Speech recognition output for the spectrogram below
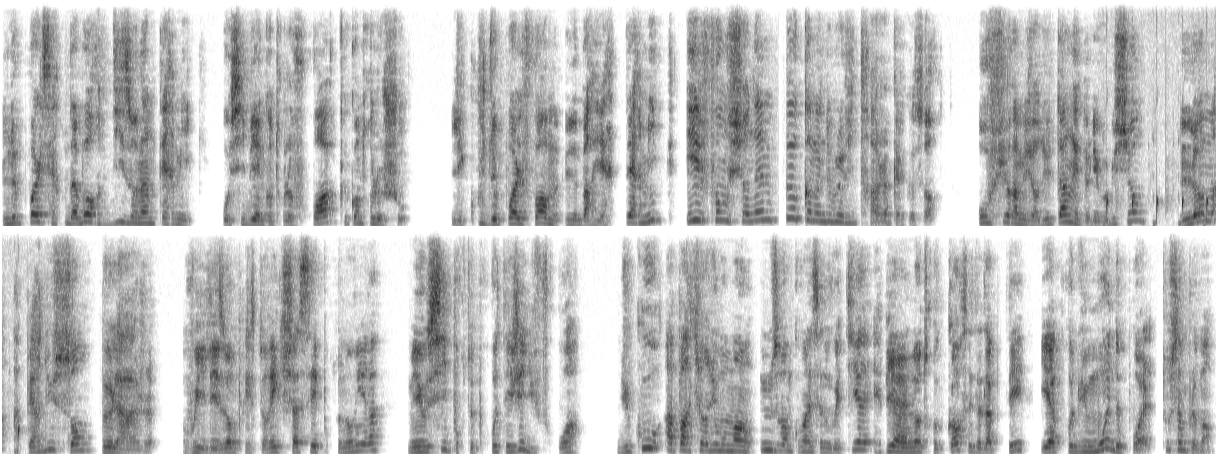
le poil sert tout d'abord d'isolant thermique, aussi bien contre le froid que contre le chaud. Les couches de poils forment une barrière thermique et ils fonctionnent un peu comme un double vitrage en quelque sorte. Au fur et à mesure du temps et de l'évolution, l'homme a perdu son pelage. Oui, les hommes préhistoriques chassaient pour se nourrir, mais aussi pour se protéger du froid. Du coup, à partir du moment où nous avons commencé à nous vêtir, eh bien notre corps s'est adapté et a produit moins de poils, tout simplement.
